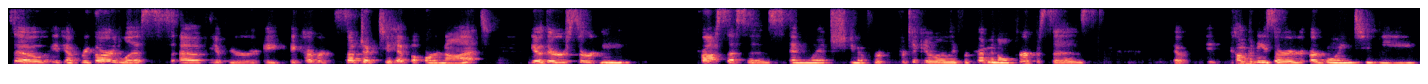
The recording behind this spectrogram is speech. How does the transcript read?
So, you know, regardless of if you're a, a covered subject to HIPAA or not, you know, there are certain processes in which, you know, for particularly for criminal purposes, you know, companies are, are going to be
